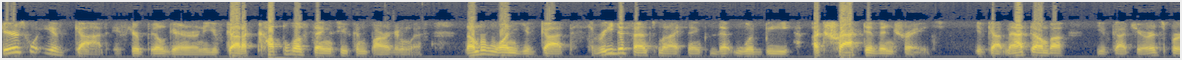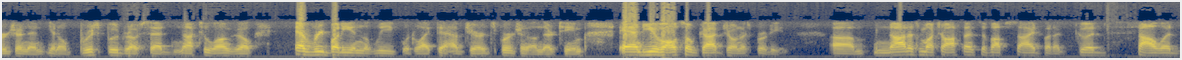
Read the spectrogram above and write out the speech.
here's what you've got if you're Bill Guerin. You've got a couple of things you can bargain with. Number one, you've got three defensemen, I think, that would be attractive in trades. You've got Matt Dumba, you've got Jared Spurgeon, and, you know, Bruce Boudreau said not too long ago, everybody in the league would like to have Jared Spurgeon on their team. And you've also got Jonas Brodin. Um, not as much offensive upside, but a good, solid,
